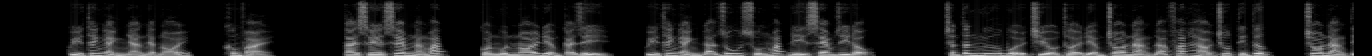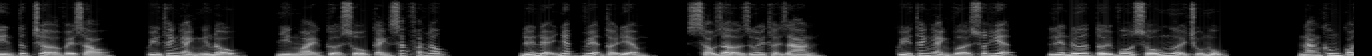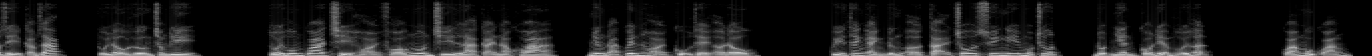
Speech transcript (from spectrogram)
Quý thanh ảnh nhàn nhạt nói, không phải. Tài xế xem nàng mắt, còn muốn nói điểm cái gì, quý thanh ảnh đã rũ xuống mắt đi xem di động. Trần Tân Ngữ buổi chiều thời điểm cho nàng đã phát hảo chút tin tức, cho nàng tin tức trở về sau, quý thanh ảnh nghiêng đầu, nhìn ngoài cửa sổ cảnh sắc phát ngốc. Đến đệ nhất viện thời điểm, 6 giờ rưỡi thời gian. Quý thanh ảnh vừa xuất hiện, liền đưa tới vô số người chú mục. Nàng không có gì cảm giác, túi đầu hướng trong đi. Tối hôm qua chỉ hỏi phó ngôn trí là cái nào khoa, nhưng đã quên hỏi cụ thể ở đâu. Quý thanh ảnh đứng ở tại chỗ suy nghĩ một chút, đột nhiên có điểm hối hận. Quá mù quáng.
